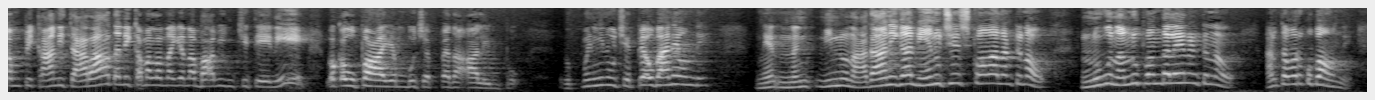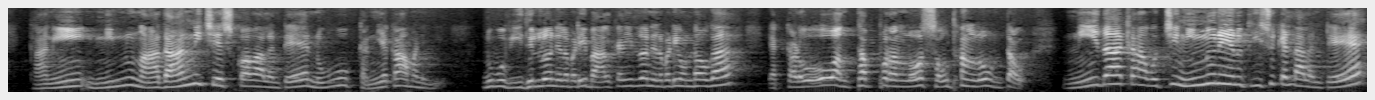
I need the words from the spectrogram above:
చంపి కాని తారాదని కమలనయన భావించితేనే ఒక ఉపాయంబు చెప్పెద ఆలింపు రుక్మిణి నువ్వు చెప్పావు బానే ఉంది. నిన్ను నాదానిగా నేను చేసుకోవాలంటున్నావు. నువ్వు నన్ను పొందలేనంటున్నావు. అంతవరకు బాగుంది. కానీ నిన్ను నాదాన్ని చేసుకోవాలంటే నువ్వు కన్యకామణివి. నువ్వు వీధుల్లో నిలబడి బాల్కనీలో నిలబడి ఉండవుగా. ఎక్కడో అంతఃపురంలో సౌధంలో ఉంటావు. నీ దాకా వచ్చి నిన్ను నేను తీసుకెళ్ళాలంటే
